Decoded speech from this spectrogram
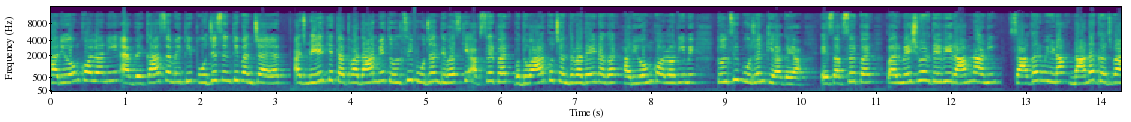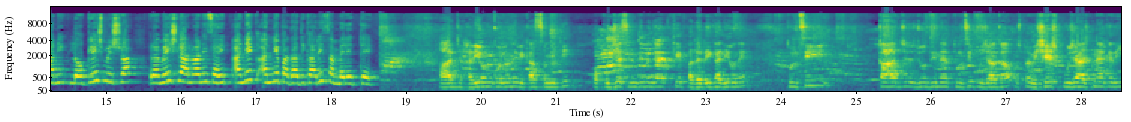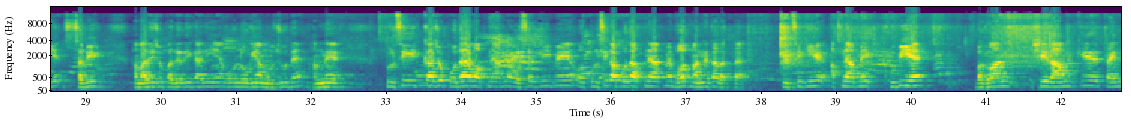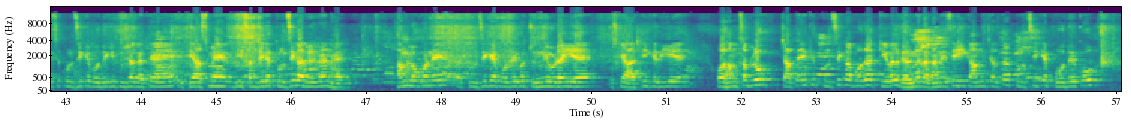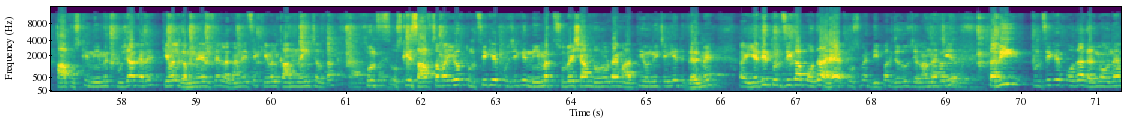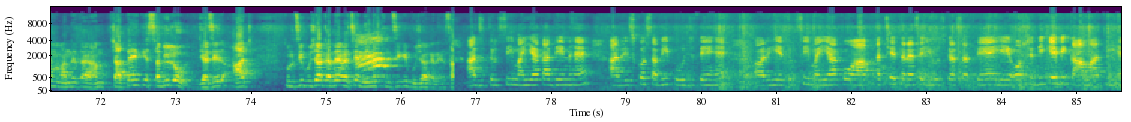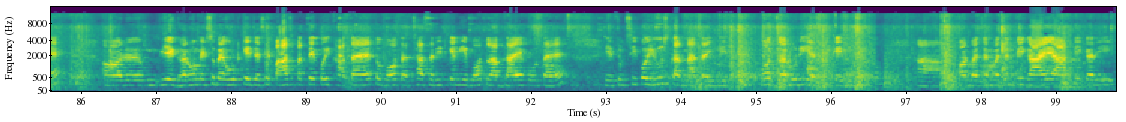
Hariom colony एवं विकास समिति पूज्य सिंधी पंचायत अजमेर के तत्वाधान में तुलसी पूजन दिवस के अवसर पर बुधवार को चंद्रोदय नगर हरिओम कॉलोनी में तुलसी पूजन किया गया। इस अवसर पर परमेश्वर देवी राम नानी, सागर मीणा, नानक गजवानी, लोकेश मिश्रा, रमेश लालवानी सहित अनेक अन्य पदाधिकारी सम्मिलित थे। आज हरिओम कॉलोनी विकास समिति और पूज्य सिंधी पंचायत के पदाधिकारियों ने तुलसी का जो दिन है, तुलसी पूजा का, उस पर विशेष पूजा अर्चना करी है सभी हमारे जो पदाधिकारी हैं, वो लोग यहाँ मौजूद हैं। हमने तुलसी का जो पौधा है, वो अपने आप में औषधि में, और तुलसी का पौधा अपने आप में बहुत मान्यता रखता है। तुलसी की अपने आप में एक खूबी है। भगवान श्री राम के टाइम से तुलसी के पौधे की पूजा करते आए हैं। इतिहास में भी सब जगह तुलसी का विवरण है। हम लोगों ने तुलसी के पौधे को चुन्नी उड़ाई है, उसकी आरती करी है। और हम सब लोग चाहते हैं कि तुलसी का पौधा केवल घर में लगाने से ही काम नहीं चलता। तुलसी के पौधे को आप उसकी नियमित पूजा करें केवल गमने से लगाने से केवल काम नहीं चलता। तुलसी उसकी साफ़ सफ़ाई हो तुलसी के पूजे की नियमित सुबह शाम दोनों टाइम आती होनी चाहिए घर में। यदि तुलसी का पौधा है तो उसमें दीपक ज़रूर जलाना चाहिए। तभी तुलसी के पौधा घर में होने में मान्यता है। हम चाहते हैं कि सभी लोग जैसे आज तुलसी पूजा करें वैसे नियमित तुलसी की पूजा करें। आज तुलसी मैया का दिन है, आज इसको सभी पूजते हैं और ये तुलसी मैया को आप अच्छे तरह से यूज़ कर सकते हैं। ये औषधि के भी काम आती है और ये घरों में सुबह उठ के जैसे पाँच पत्ते कोई खाता है तो बहुत अच्छा शरीर के लिए बहुत लाभदायक होता है। ये तुलसी को यूज़ करना चाहिए, बहुत ज़रूरी है सबके लिए। हाँ और भजन वज़न भी गाए, आरती करी।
